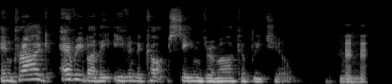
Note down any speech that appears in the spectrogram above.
In Prague, everybody, even the cops, seemed remarkably chilled.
